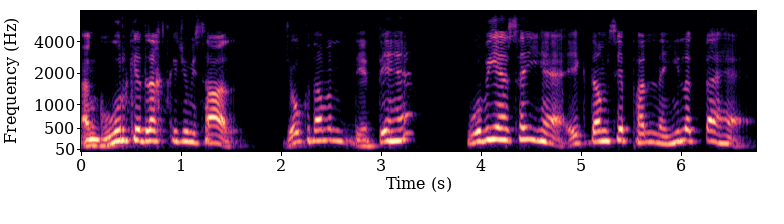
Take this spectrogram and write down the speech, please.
अंगूर के दरख्त की जो मिसाल जो खुदावन देते हैं, वो भी ऐसा ही है, एकदम से फल नहीं लगता है।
